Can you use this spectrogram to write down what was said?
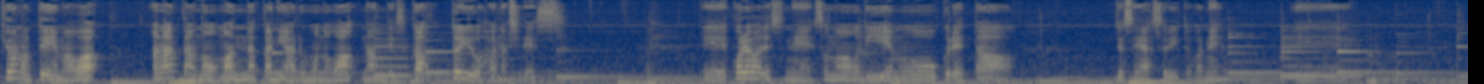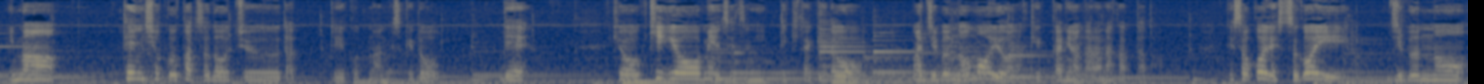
今日のテーマは「あなたの真ん中にあるものは何ですか?」というお話です。でこれはですねその DM をくれた女性アスリートがね、えー、今転職活動中だっていうことなんですけどで今日企業面接に行ってきたけど、まあ、自分の思うような結果にはならなかったとでそこですごい自分の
